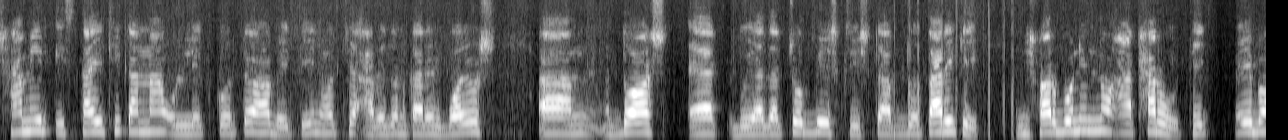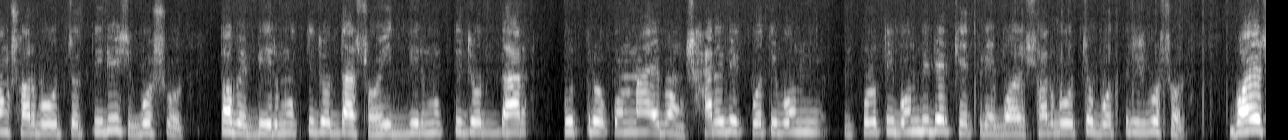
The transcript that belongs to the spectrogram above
স্বামীর স্থায়ী ঠিকানা উল্লেখ করতে হবে। তিন হচ্ছে আবেদনকারের বয়স দশ এক দুই হাজার চব্বিশ খ্রিস্টাব্দ তারিখে। সর্বনিম্ন আঠারো এবং সর্বোচ্চ তিরিশ বছর। তবে বীর মুক্তিযোদ্ধা শহীদ বীর মুক্তিযোদ্ধার পুত্র, কন্যা এবং শারীরিক প্রতিবন্ধ প্রতিবন্ধীদের ক্ষেত্রে বয়স সর্বোচ্চ বত্রিশ বছর। বয়স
